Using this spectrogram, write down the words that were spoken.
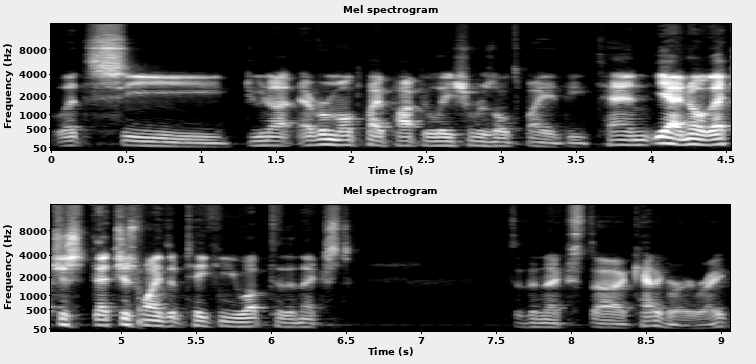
let's see. Do not ever multiply population results by a d10. Yeah, no, that just that just winds up taking you up to the next to the next uh, category, right?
